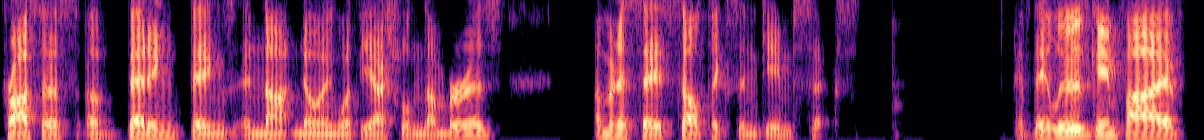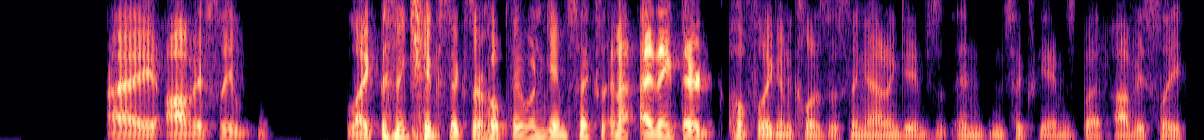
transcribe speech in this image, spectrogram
process of betting things and not knowing what the actual number is. I'm gonna say Celtics in game six. If they lose game five, I obviously like them in game six or hope they win game six. And I, I think they're hopefully going to close this thing out in games in, in six games. But obviously,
